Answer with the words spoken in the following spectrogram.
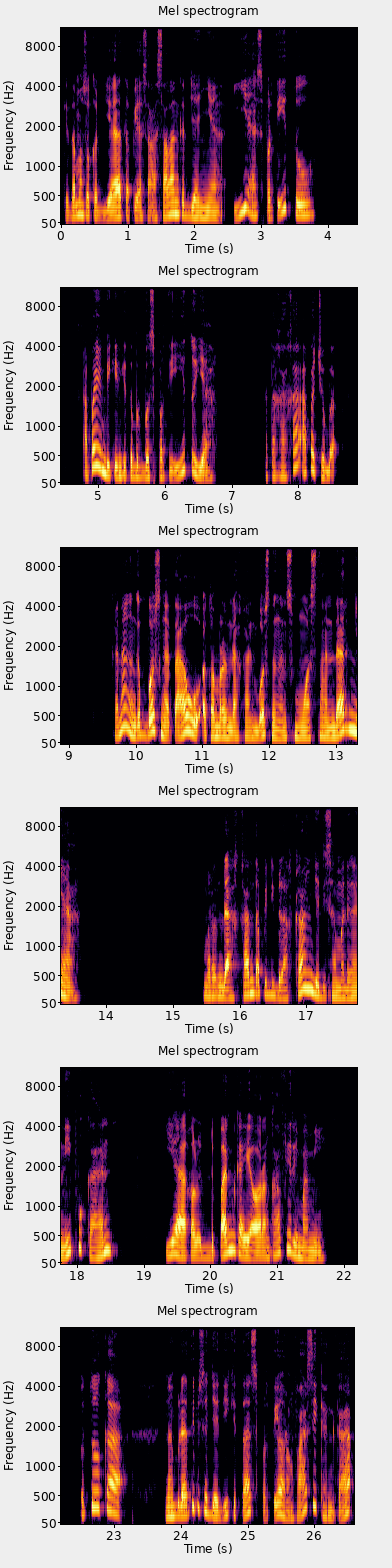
Kita masuk kerja tapi asal-asalan kerjanya. Iya, seperti itu. Apa yang bikin kita berbuat seperti itu ya? Kata kakak apa coba? Karena nganggep bos nggak tahu atau merendahkan bos dengan semua standarnya. Merendahkan tapi di belakang jadi sama dengan nipu kan? Iya, kalau di depan kayak orang kafir ya, Mami. Betul, Kak. Nah, berarti bisa jadi kita seperti orang fasik kan, Kak?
